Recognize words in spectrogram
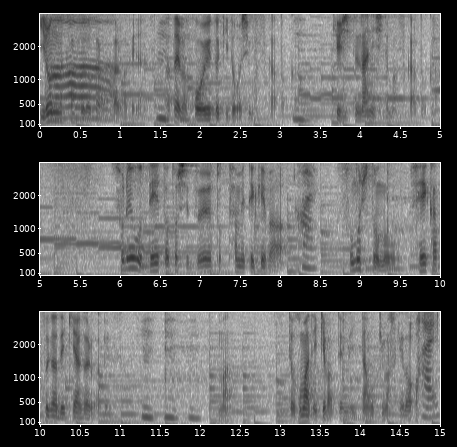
いろんな角度から分かるわけじゃないですか。例えばこういう時どうしますかとか、うん。休日何してますかとか。それをデータとしてずっと貯めていけばはい。その人の生活が出来上がるわけですよ。うんうんうん。まあどこまでいけばっていうのは一旦置きますけど。だはい。か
